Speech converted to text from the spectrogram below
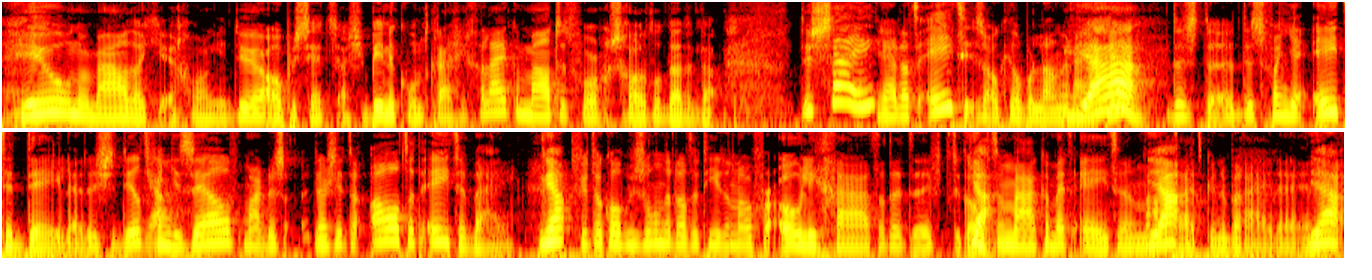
heel normaal dat je gewoon je deur openzet. Als je binnenkomt, krijg je gelijk een maaltijd voorgeschoteld. Da, da, da. Dus zij, Ja, dat eten is ook heel belangrijk. Ja. Hè? Dus, de, dus van je eten delen. Dus je deelt Ja. van jezelf, maar dus, daar zit er altijd eten bij. Ja. Ik vind het ook wel bijzonder dat het hier dan over olie gaat. Dat het heeft natuurlijk Ja. ook te maken met eten, een maaltijd kunnen bereiden. En ja, Het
